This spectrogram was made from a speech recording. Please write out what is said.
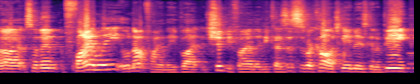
Uh, so then finally, well, not finally, but it should be finally because this is where college game day is going to be.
